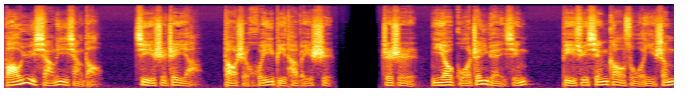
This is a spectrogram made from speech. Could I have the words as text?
宝玉想了一想，道：“既是这样，倒是回避他为是。只是你要果真远行，必须先告诉我一声，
